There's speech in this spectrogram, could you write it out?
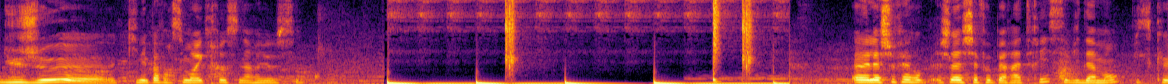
du jeu euh, qui n'est pas forcément écrit au scénario aussi. Euh, la, chef, la, chef, opératrice, évidemment, puisque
